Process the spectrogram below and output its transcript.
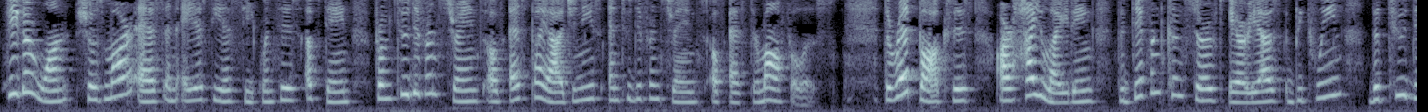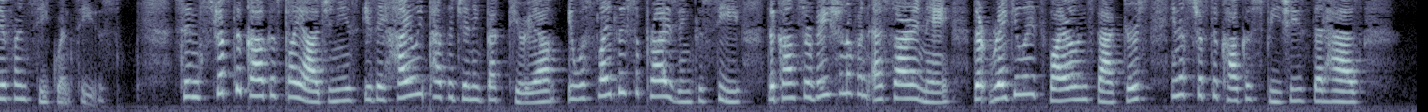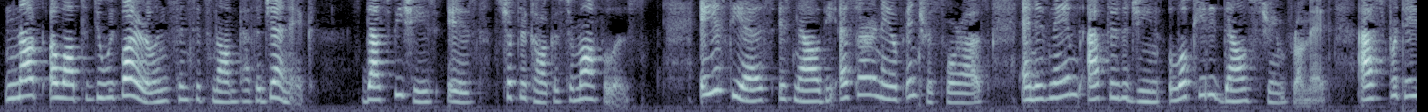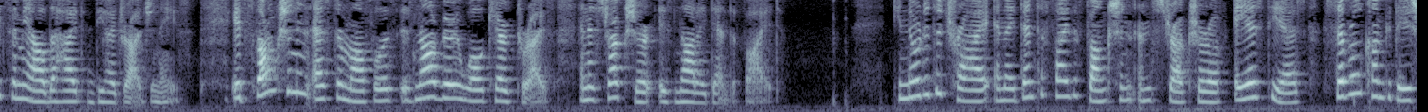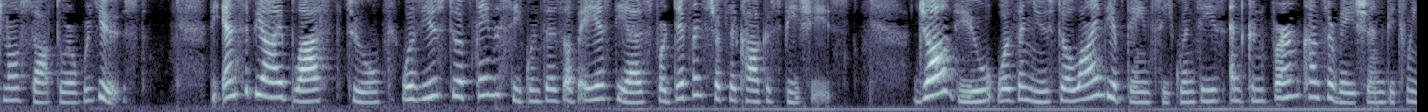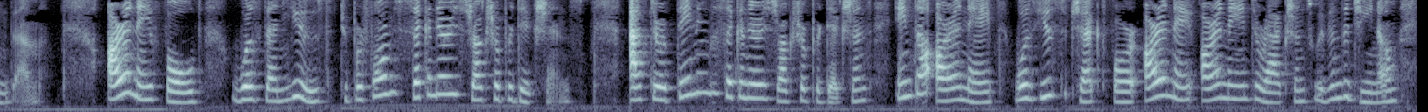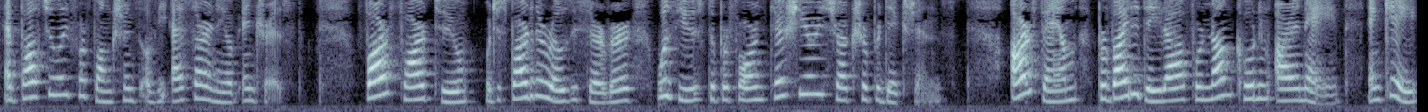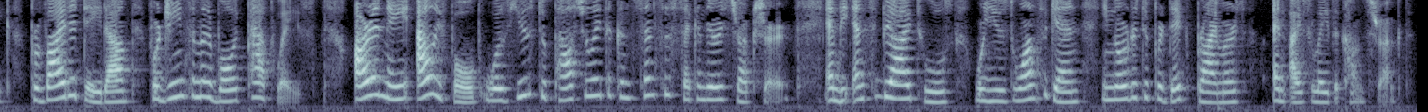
Figure 1 shows MAR-S and ASDS sequences obtained from two different strains of S. pyogenes and two different strains of S. thermophilus. The red boxes are highlighting the different conserved areas between the two different sequences. Since Streptococcus pyogenes is a highly pathogenic bacteria, it was slightly surprising to see the conservation of an sRNA that regulates virulence factors in a Streptococcus species that has not a lot to do with virulence since it's non pathogenic. That species is Streptococcus thermophilus. ASDS is now the sRNA of interest for us and is named after the gene located downstream from it, aspartate semialdehyde dehydrogenase. Its function in S. thermophilus is not very well characterized and its structure is not identified. In order to try and identify the function and structure of ASDS, several computational software were used. The NCBI BLAST tool was used to obtain the sequences of ASDS for different Streptococcus species. Jalview was then used to align the obtained sequences and confirm conservation between them. RNAfold was then used to perform secondary structure predictions. After obtaining the secondary structure predictions, IntaRNA was used to check for RNA-RNA interactions within the genome and postulate for functions of the sRNA of interest. FARFAR2, which is part of the ROSIE server, was used to perform tertiary structure predictions. RFAM provided data for non-coding RNA, and KEGG provided data for genes and metabolic pathways. RNAalifold was used to postulate the consensus secondary structure, and the NCBI tools were used once again in order to predict primers and isolate the construct.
